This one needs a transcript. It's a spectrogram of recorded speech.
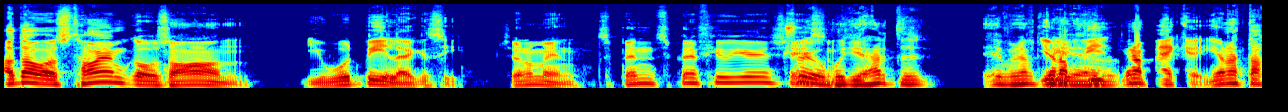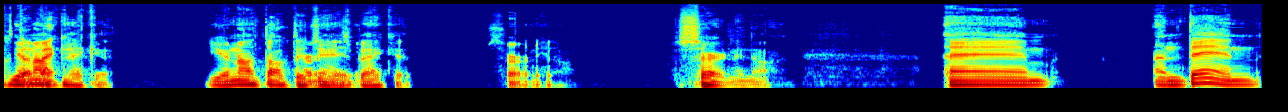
Although as time goes on, you would be legacy. Do you know what I mean? It's been it's been a few years. True, Jason. but you have to. It would have you're to not, be. A- you're not Beckett. You're not not Beckett. Beckett. You're not Dr. James not. Beckett. Certainly not. Certainly not. Um, and then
